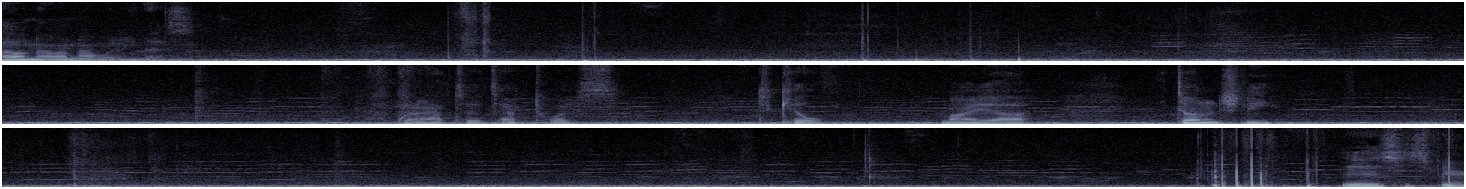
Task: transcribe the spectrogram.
Oh no, I'm not winning this. I'm gonna have to attack twice to kill my uh Donagini. This is very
